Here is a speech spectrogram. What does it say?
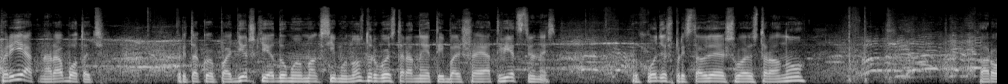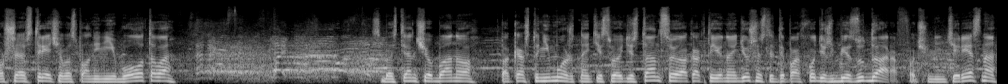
Приятно работать при такой поддержке, я думаю, Максиму. Но, с другой стороны, это и большая ответственность. Выходишь, представляешь свою страну, Хорошая встреча в исполнении Болотова. Себастьян Чобано пока что не может найти свою дистанцию. А как ты ее найдешь, если ты подходишь без ударов? Очень интересно.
